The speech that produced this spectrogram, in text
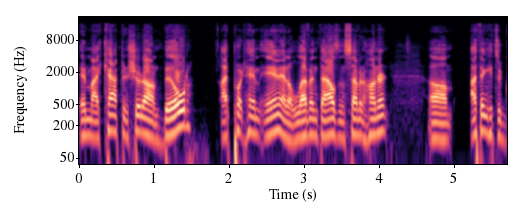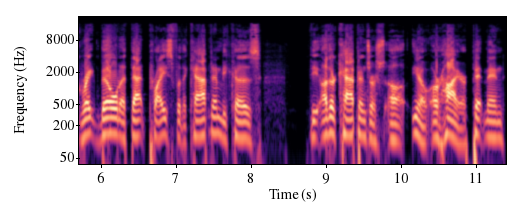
In my captain showdown build, I put him in at eleven thousand seven hundred. Um, I think it's a great build at that price for the captain because the other captains are uh, you know are higher. Pittman,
